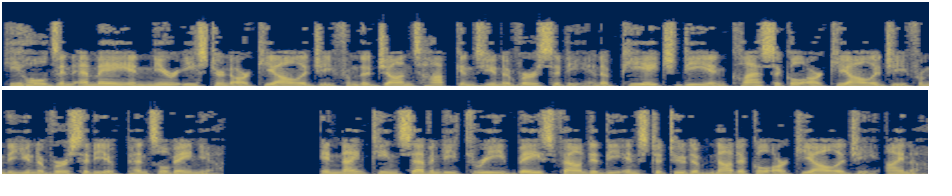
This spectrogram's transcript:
He holds an M.A. in Near Eastern Archaeology from the Johns Hopkins University and a Ph.D. in Classical Archaeology from the University of Pennsylvania. In 1973 Bass founded the Institute of Nautical Archaeology INA.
